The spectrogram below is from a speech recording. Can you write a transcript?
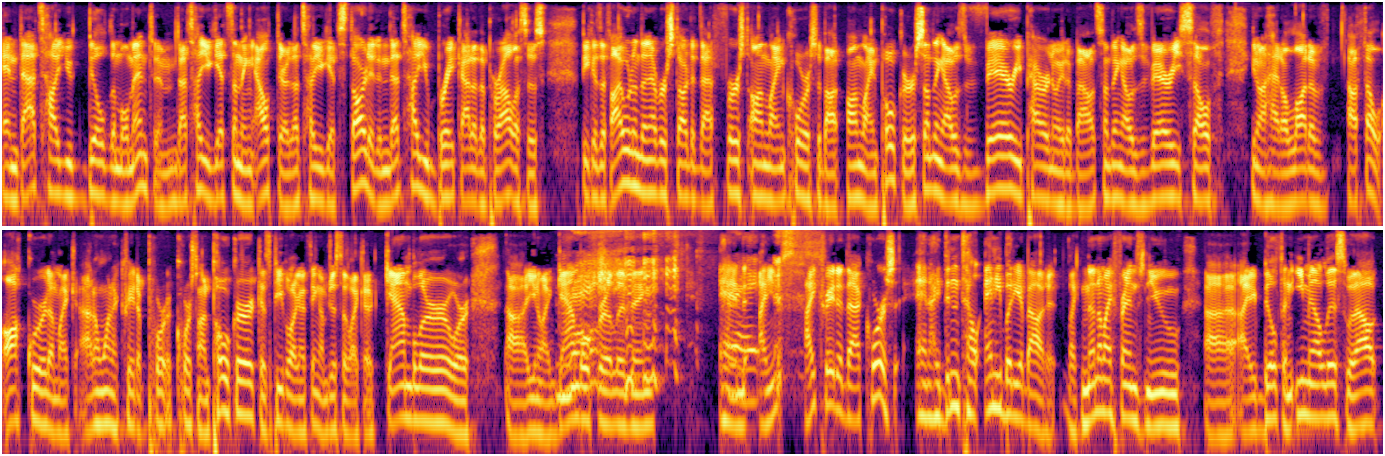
And that's how you build the momentum. That's how you get something out there. That's how you get started. And that's how you break out of the paralysis. Because if I would have never started that first online course about online poker, something I was very paranoid about, something I was very self, you know, I had a lot of, I felt awkward. I'm like, I don't want to create a, course on poker because people are going to think I'm just like a gambler or, uh, you know, I gamble right. for a living. and right. I I created that course and I didn't tell anybody about it. Like none of my friends knew. Uh, I built an email list without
